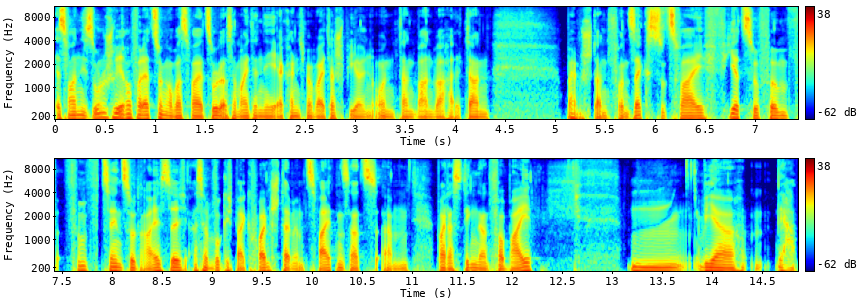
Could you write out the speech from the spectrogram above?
es war nicht so eine schwere Verletzung, aber es war halt so, dass er meinte, nee, er kann nicht mehr weiterspielen. Und dann waren wir halt dann beim Stand von 6 zu 2, 4 zu 5, 15 zu 30, also wirklich bei Crunch-Time im zweiten Satz ähm, war das Ding dann vorbei. Mm, wir, ja,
